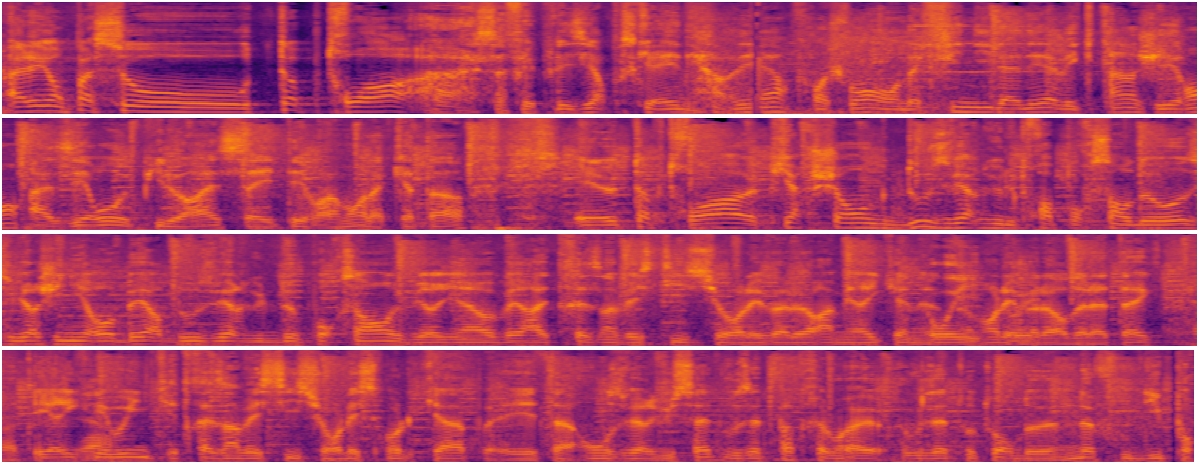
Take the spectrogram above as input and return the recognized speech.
Allez, on passe au top 3. Ah, ça fait plaisir parce qu'année dernière, franchement, on a fini l'année avec un gérant à zéro et puis le reste, ça a été vraiment la cata. Et le top 3, Pierre Chang, 12,3% de hausse, Virginie Robert, 12,2%. Virginie Robert est très investie sur les valeurs américaines, notamment les valeurs de la tech. Eric Lewin, qui est très investi sur les small cap, est à 11,7. Vous n'êtes pas très loin, vous êtes autour de 9 ou 10%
